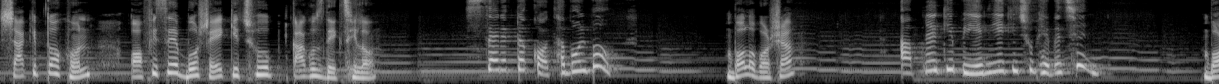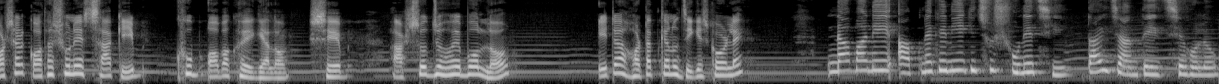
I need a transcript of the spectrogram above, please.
সাকিব তখন অফিসে বসে কিছু কাগজ দেখছিল। স্যার একটা কথা বলব? বলো বর্ষা। আপনার কি বিয়ে নিয়ে কিছু ভেবেছেন? বর্ষার কথা শুনে সাকিব খুব অবাক হয়ে গেল। সে আশ্চর্য হয়ে বলল এটা হঠাৎ কেন জিজ্ঞেস করলে? না মানে আপনাকে নিয়ে কিছু শুনেছি তাই জানতে ইচ্ছে হলো।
